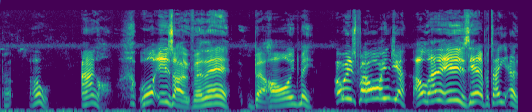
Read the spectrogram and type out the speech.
But, oh, hang on. What is over there behind me? Oh, it's behind you. Oh, that it is. Yeah, potato.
